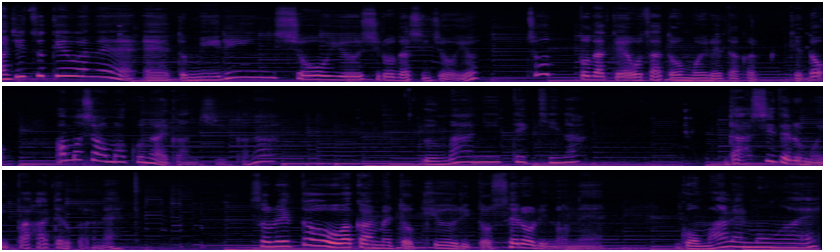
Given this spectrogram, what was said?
味付けはねえっ、ー、とみりん醤油白だし醤油。ちょっとだけお砂糖も入れたけどあんまし甘くない感じかな。うま煮的な。だし汁もいっぱい入ってるからね。それとわかめときゅうりとセロリのねごまレモンあえ。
